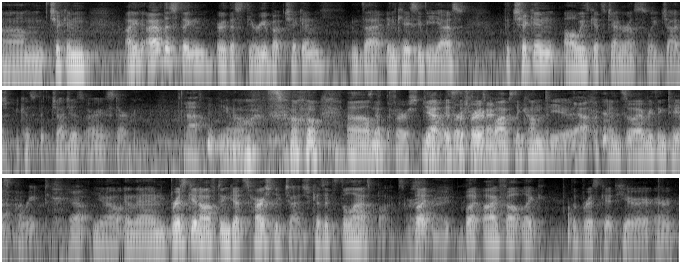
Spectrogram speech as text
Um, chicken, I, I have this thing or this theory about chicken that in KCBS, the chicken always gets generously judged because the judges are starving. Ah. You know, so um, Is that the first? yeah, uh, the it's the first box to come to you, Yeah. and so everything tastes great Yeah. you know and then brisket often gets harshly judged because it's the last box Right, but right. but i felt like the brisket here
